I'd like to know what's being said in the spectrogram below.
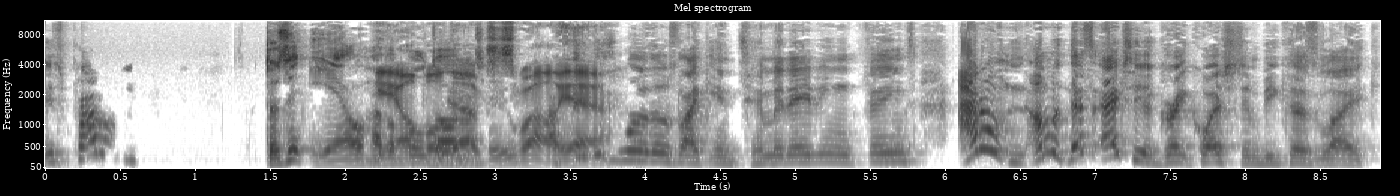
It's probably Doesn't Yale have Yale a bulldog Bulldogs too? as well. I think Oh, Yeah. it's one of those like intimidating things. I don't. I'm. That's actually a great question because like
